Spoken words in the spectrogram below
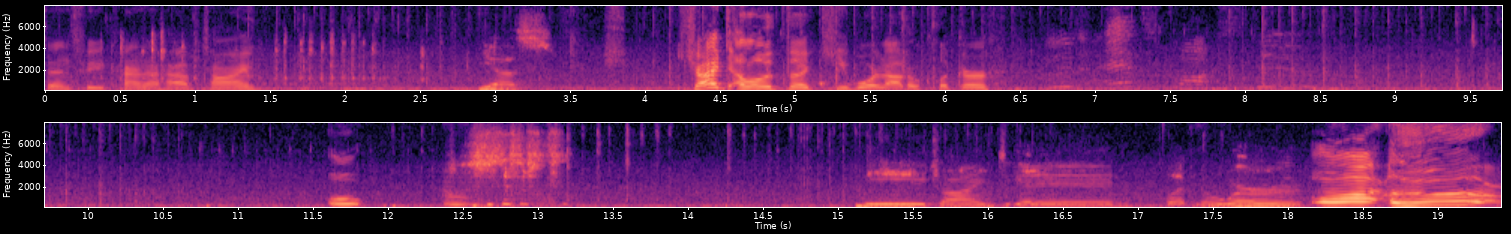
since we kind of have time. Yes. Should I download the keyboard auto clicker? Oh. Me trying to get in, but no word. oh, uh,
